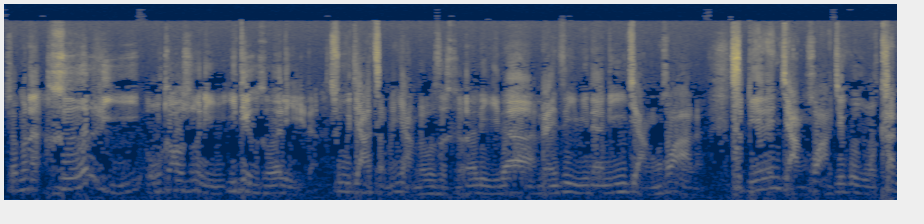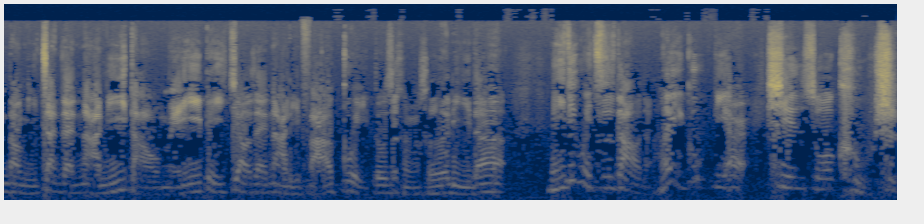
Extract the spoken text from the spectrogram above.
什么呢？合理，我告诉你，一定合理的。出家怎么样都是合理的，乃至于呢，你讲话了，是别人讲话，结果我看到你站在那，你倒霉，被叫在那里罚跪，都是很合理的，你一定会知道的。何以故？第二，先说苦事。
